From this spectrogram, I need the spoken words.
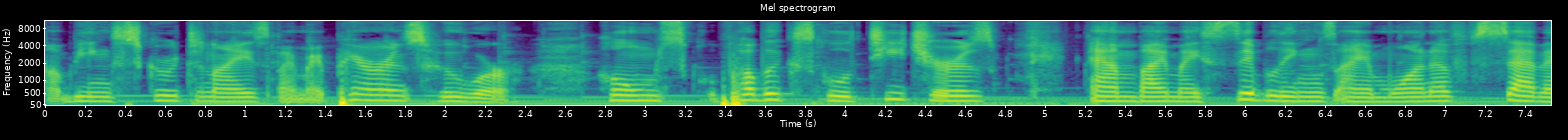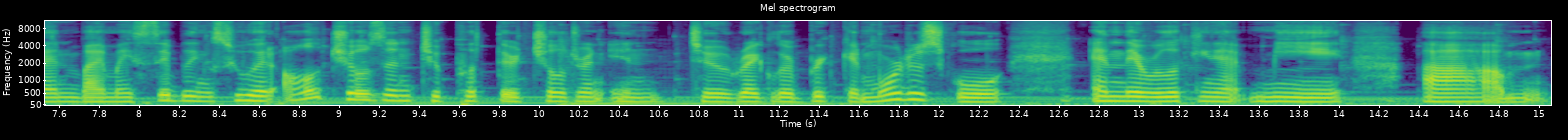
uh, being scrutinized by my parents who were home school, public school teachers and by my siblings. I am one of seven by my siblings who had all chosen to put their children into regular brick and mortar school and they were looking at me um,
